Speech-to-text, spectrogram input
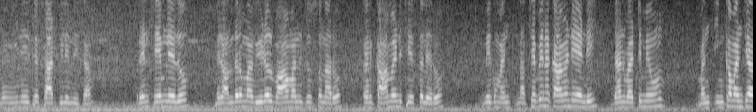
మేము ఈయన తీసే షార్ట్ ఫిలిం తీసాం. ఫ్రెండ్స్ ఏం లేదు. మీరు అందరూ మా వీడియోలు బాగా మంది చూస్తున్నారు. కానీ కామెంట్ చేస్తలేరు. మీకు మంచి నచ్చపోయిన కామెంట్ చేయండి. దాన్ని బట్టి మేము మంచి ఇంకా మంచిగా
